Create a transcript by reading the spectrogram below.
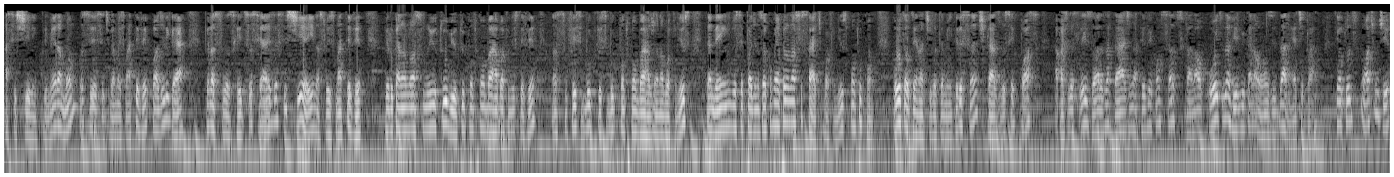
assistir em primeira mão, você, se tiver uma Smart TV, pode ligar pelas suas redes sociais e assistir aí na sua Smart TV, pelo canal nosso no YouTube, youtube.com.br TV, nosso Facebook, facebook.com.br jornalbocnews. Também você pode nos acompanhar pelo nosso site, bocnews.com. Outra alternativa também interessante, caso você possa, a partir das 3 horas da tarde na TV com Santos, canal 8 da Vivo e canal 11 da NET, claro. Tenham todos um ótimo dia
